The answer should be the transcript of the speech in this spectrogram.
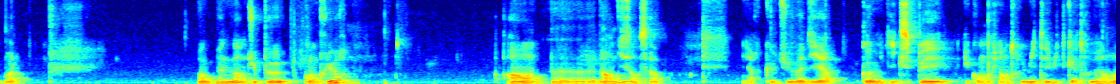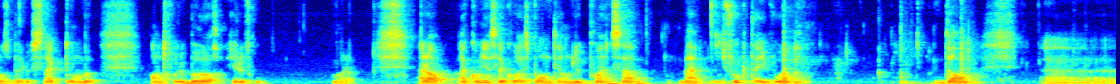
Voilà. Donc maintenant, tu peux conclure en, euh, ben, en disant ça. C'est-à-dire que tu vas dire comme XP est compris entre 8 et 8,91, ben le sac tombe entre le bord et le trou. Voilà. Alors, à combien ça correspond en termes de points, ça? Ben, Il faut que tu ailles voir dans, euh,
